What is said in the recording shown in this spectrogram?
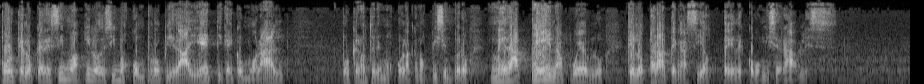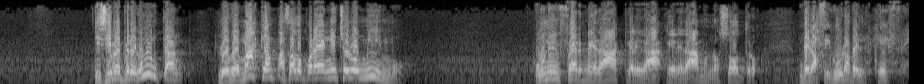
Porque lo que decimos aquí lo decimos con propiedad y ética y con moral porque no tenemos cola que nos pisen, pero me da pena, pueblo, que lo traten así a ustedes como miserables. Y si me preguntan, los demás que han pasado por ahí han hecho lo mismo. Una enfermedad que le da, heredamos nosotros de la figura del jefe.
